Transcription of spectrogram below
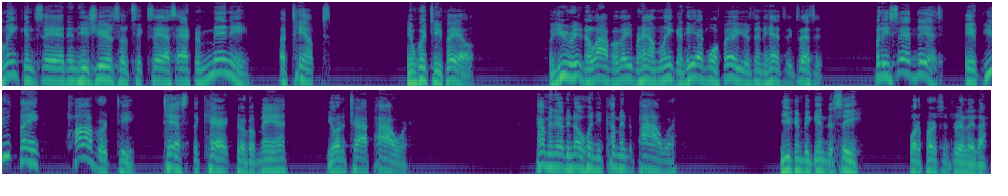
Lincoln said in his years of success, after many attempts in which he failed, when you read the life of Abraham Lincoln, he had more failures than he had successes. But he said this if you think poverty tests the character of a man, you ought to try power. How many of you know when you come into power, you can begin to see what a person's really like.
